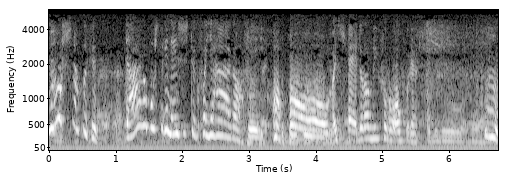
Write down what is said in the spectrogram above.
Nou snap ik het. Daarom moest er ineens een stuk van je haar af. Oh, oh, wat jij er al niet voor over hebt. Hm.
